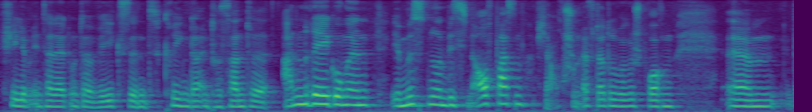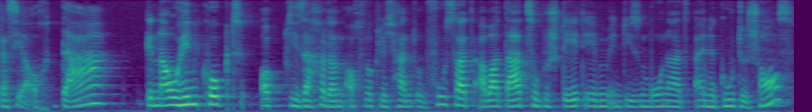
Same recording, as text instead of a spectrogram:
viel im Internet unterwegs sind, kriegen da interessante Anregungen. Ihr müsst nur ein bisschen aufpassen, habe ich ja auch schon öfter darüber gesprochen, ähm, dass ihr auch da genau hinguckt, ob die Sache dann auch wirklich Hand und Fuß hat. Aber dazu besteht eben in diesem Monat eine gute Chance.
